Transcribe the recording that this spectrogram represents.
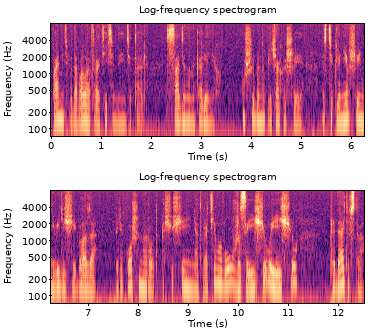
память выдавала отвратительные детали. Ссадины на коленях, ушибы на плечах и шее, остекленевшие невидящие глаза – перекошенный рот, ощущение неотвратимого ужаса, и еще и еще предательство.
